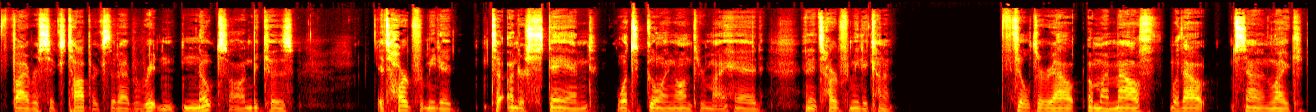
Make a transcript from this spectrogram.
five or six topics that I've written notes on because it's hard for me to to understand what's going on through my head, and it's hard for me to kind of filter out of my mouth without sounding like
